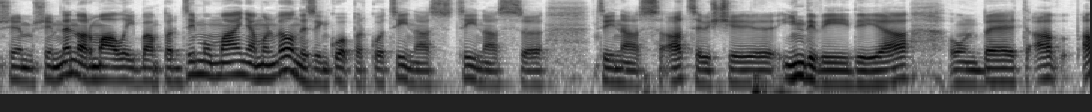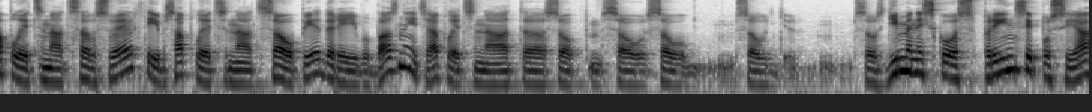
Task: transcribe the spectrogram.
šiem, šiem nenormālībām par dzimumu maiņām un vēl nezinu ko, par ko cīnās, cīnās, uh, cīnās atsevišķi indivīdi, jā, un, bet ap, apliecināt savas vērtības, apliecināt savu piedarību baznīcai, apliecināt uh, savu, savu, savu, savu savus ģimeniskos principus, ja,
